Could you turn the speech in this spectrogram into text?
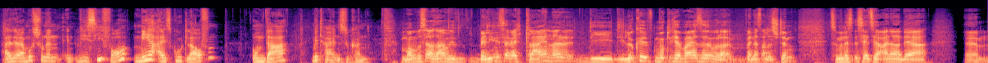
also da muss schon ein VC-Fonds mehr als gut laufen, um da mithalten zu können. Man muss ja auch sagen, Berlin ist ja recht klein. Ne? Die, die Lücke möglicherweise, oder wenn das alles stimmt, zumindest ist jetzt ja einer der ähm,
